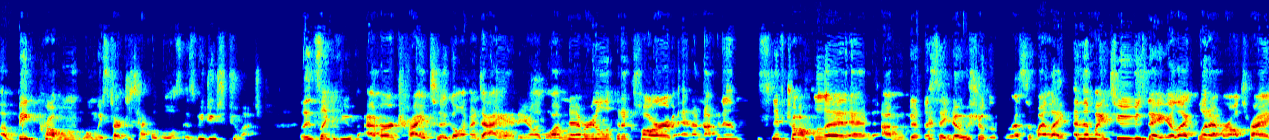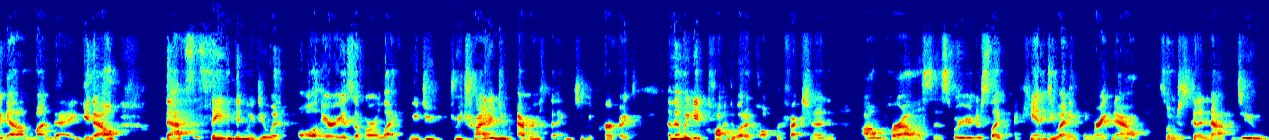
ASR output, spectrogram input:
a big problem when we start to tackle goals, is we do too much. It's like if you've ever tried to go on a diet and you're like, well, I'm never going to look at a carb and I'm not going to sniff chocolate and I'm going to say no sugar for the rest of my life. And then by Tuesday, you're like, whatever, I'll try again on Monday, you know? That's the same thing we do in all areas of our life. We do, we try to do everything to be perfect. And then we get caught into what I call perfection um, paralysis, where you're just like, I can't do anything right now. So I'm just going to not do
